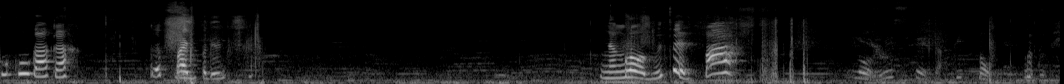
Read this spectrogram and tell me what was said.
กูกูกากะก็ไปประเด็นยังโหลดไม่เสร็จป้าโหลดไม่เสร็จอะพี่ตกไม่ได้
